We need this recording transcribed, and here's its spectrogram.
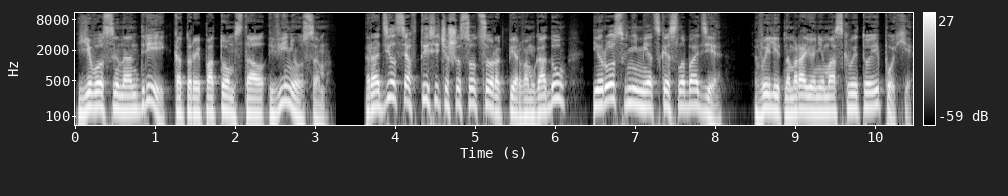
Его сын Андрей, который потом стал Виниусом, родился в 1641 году и рос в немецкой Слободе, в элитном районе Москвы той эпохи.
